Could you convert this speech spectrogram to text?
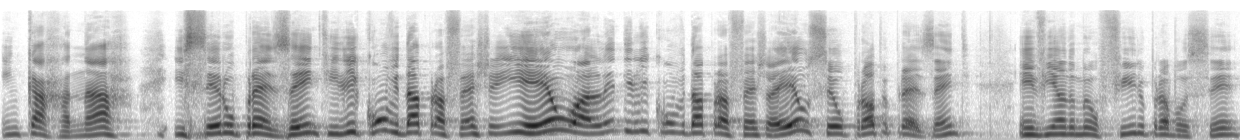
encarnar e ser o presente e lhe convidar para a festa, e eu, além de lhe convidar para a festa, eu ser o próprio presente, enviando meu filho para você,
